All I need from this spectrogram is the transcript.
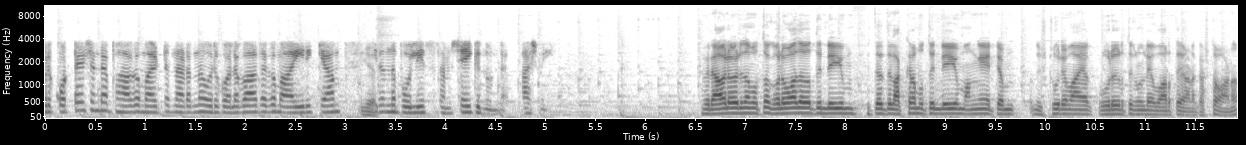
ഒരു കൊട്ടേഷന്റെ ഭാഗമായിട്ട് നടന്ന ഒരു കൊലപാതകമായിരിക്കാം ഇതെന്ന് പോലീസ് സംശയിക്കുന്നുണ്ട്. ആഷ്മി. രാവിലെ വരുന്ന മൊത്തം കൊലപാതകത്തിന്റെയും ഇത്തരത്തിൽ അക്രമത്തിന്റെയും അങ്ങേയറ്റം നിഷ്ഠൂരമായ ക്രൂരകൃത്യങ്ങളുടെയും വാർത്തയാണ് കഷ്ടമാണ്.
